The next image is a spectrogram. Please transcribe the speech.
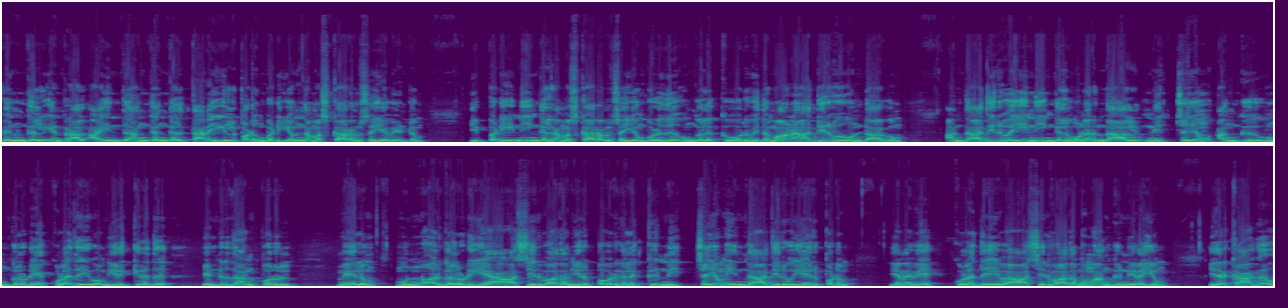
பெண்கள் என்றால் ஐந்து அங்கங்கள் தரையில் படும்படியும் நமஸ்காரம் செய்ய வேண்டும். இப்படி நீங்கள் நமஸ்காரம் செய்யும் பொழுது உங்களுக்கு ஒரு விதமான அதிர்வு உண்டாகும். அந்த அதிர்வை நீங்கள் உணர்ந்தால் நிச்சயம் அங்கு உங்களுடைய குலதெய்வம் இருக்கிறது என்றுதான் பொருள். மேலும் முன்னோர்களுடைய ஆசீர்வாதம் இருப்பவர்களுக்கு நிச்சயம் இந்த அதிர்வு ஏற்படும். எனவே குலதெய்வ ஆசீர்வாதமும் அங்கு நிறையும். இதற்காக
